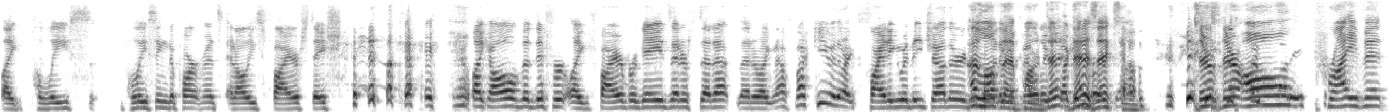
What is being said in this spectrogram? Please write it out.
like police policing departments and all these fire stations, like all the different like fire brigades that are set up that are like, "Now fuck you!" They're like fighting with each other. I love that part. That, that is excellent. down. They're they're all funny. private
